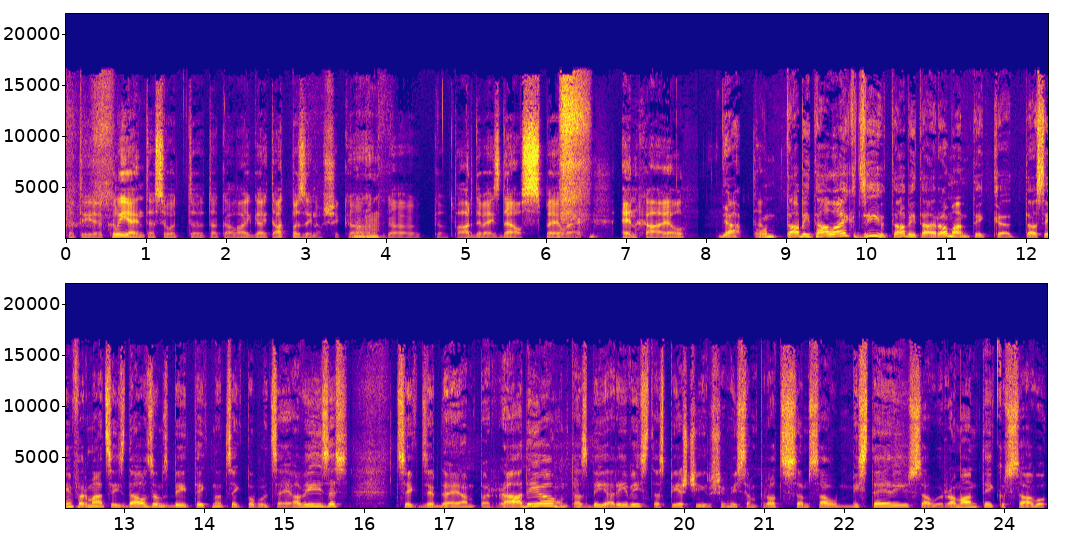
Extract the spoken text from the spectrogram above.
ka tie klienti esot kā laika gaitā atpazinuši, ka, mm -hmm. ka, ka pārdevējs dēls spēlē NHL. Jā, tā bija tā laika dzīve, tā bija tā romantika. Tās informācijas daudzums bija tik, nu, cik publicēja avīzes. Uh, cik dzirdējām par radio, un tas bija arī viss. Tas piešķīra šim visam procesam savu mistēriju, savu romantiku, savu.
